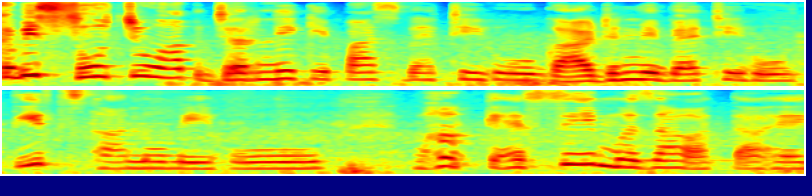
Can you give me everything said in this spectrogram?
कभी सोचो आप झरने के पास बैठे हो, गार्डन में बैठे हो तीर्थ स्थानों में हो, वहाँ कैसे मज़ा आता है,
